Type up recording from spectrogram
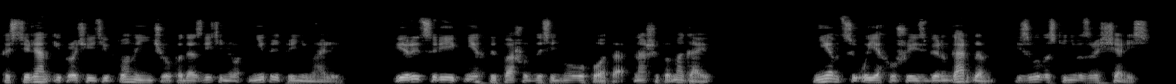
Костелян и прочие тевтоны ничего подозрительного не предпринимали. И рыцари и кнехты пашут до седьмого пота, наши помогают. Немцы, уехавшие из Бернгарда, из вылазки не возвращались.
